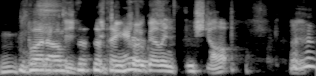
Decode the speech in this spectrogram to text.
But um, Did, the, the did thing you is, in C sharp? I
